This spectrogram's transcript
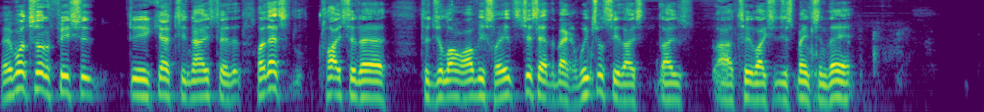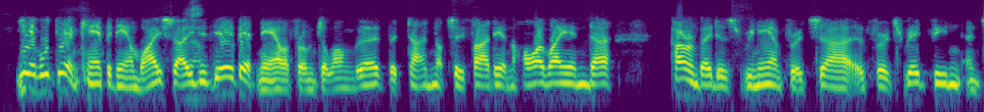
And what sort of fish do you catch in those two? Well, that's closer to, to Geelong, obviously. It's just out the back of Winchelsea, those those uh, two lakes you just mentioned there. Yeah, well, down Camperdown way, so they're about an hour from Geelong Merv, but uh, not too far down the highway. And uh, Purrumbete is renowned for its uh, for its redfin and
